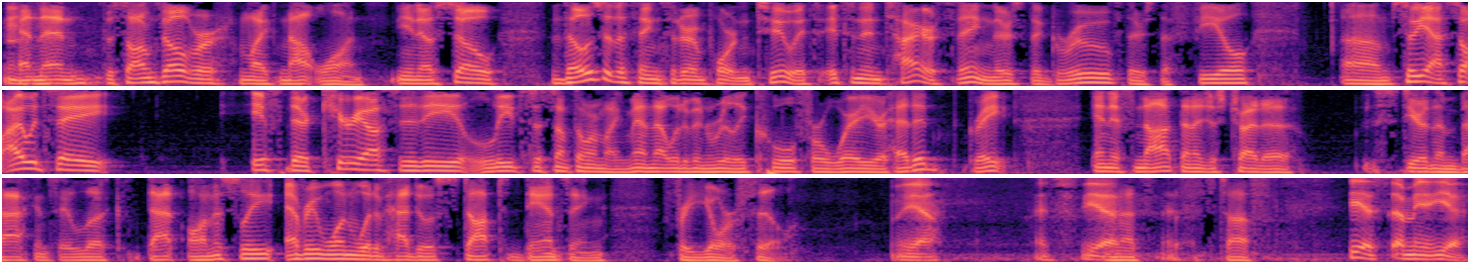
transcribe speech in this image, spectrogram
And then the song's over. I'm like, not one. You know, so those are the things that are important too. It's it's an entire thing. There's the groove, there's the feel. Um, so yeah, so I would say if their curiosity leads to something where I'm like, man, that would have been really cool for where you're headed, great. And if not, then I just try to steer them back and say, look, that honestly, everyone would have had to have stopped dancing for your fill. yeah, that's yeah, And that's that's tough. Yes, I mean, yeah,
